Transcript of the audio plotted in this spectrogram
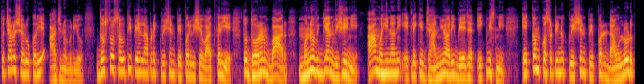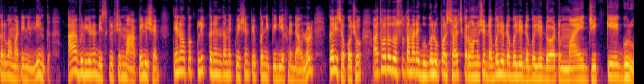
તો ચાલો શરૂ કરીએ આજનો વીડિયો. દોસ્તો, સૌથી પહેલાં આપણે ક્વેશ્ચન પેપર વિશે વાત કરીએ તો ધોરણ બાર મનોવિજ્ઞાન વિષયની. આ મહિનાની એટલે કે જાન્યુઆરી બે હજાર એકવીસની એકમ કસોટીનું ક્વેશ્ચન પેપર ડાઉનલોડ કરવા માટેની લિંક આ વિડીયોના ડિસ્ક્રિપ્શનમાં આપેલી છે. તેના ઉપર ક્લિક કરીને તમે ક્વેશ્ચન પેપરની પીડીએફને ડાઉનલોડ કરી શકો છો. અથવા તો દોસ્તો, તમારે ગૂગલ ઉપર સર્ચ કરવાનું છે W W W dot my GK guru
